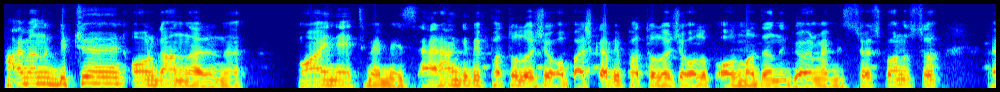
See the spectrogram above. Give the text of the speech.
hayvanın bütün organlarını muayene etmemiz, herhangi bir patoloji, o başka bir patoloji olup olmadığını görmemiz söz konusu. Ee,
